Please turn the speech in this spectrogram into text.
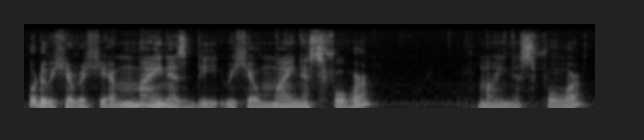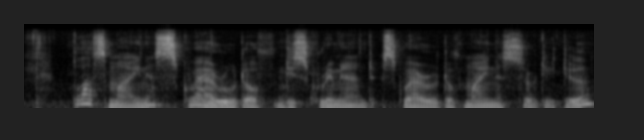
What do we have right here? Minus b. We have minus 4 minus 4 plus minus square root of discriminant square root of minus 32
